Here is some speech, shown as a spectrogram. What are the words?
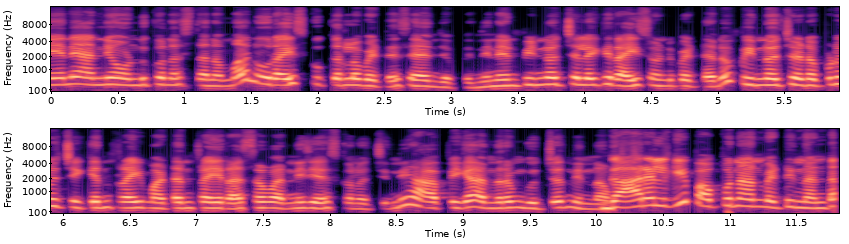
నేనే అన్ని వండుకొని వస్తాను వస్తానమ్మా నువ్వు రైస్ కుక్కర్లో పెట్టేసే అని చెప్పింది. నేను పిన్ వచ్చేలకి రైస్ వండి పెట్టాను. పిన్ వచ్చేటప్పుడు చికెన్ ఫ్రై మటన్ ఫ్రై రసం అన్ని చేసుకొని వచ్చింది. హ్యాపీగా అందరం కూర్చొని తిన్నాం. గారెలకి పప్పు నానబెట్టిందంట.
